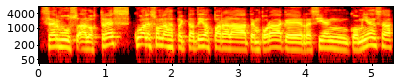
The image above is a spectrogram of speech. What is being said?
Servus a los tres. ¿Cuáles son las expectativas para la temporada que recién comienza?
